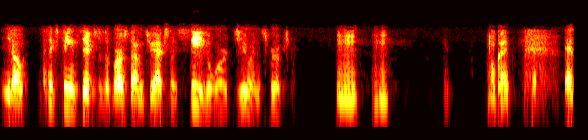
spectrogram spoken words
you know, 16:6 is the first time that you actually see the word Jew in Scripture. Mm-hmm. mm-hmm. Okay. And,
